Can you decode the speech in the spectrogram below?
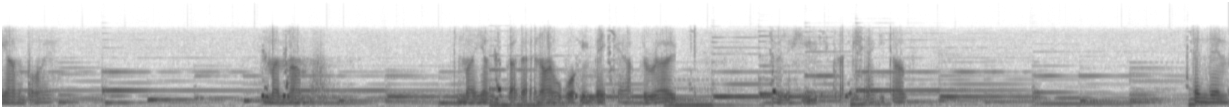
young boy. And my mum and my younger brother and I were walking Care up the road. There was a huge black shaggy dog. And then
